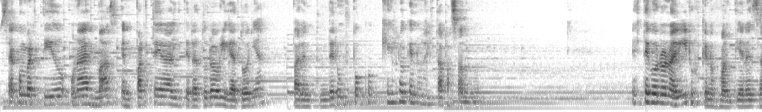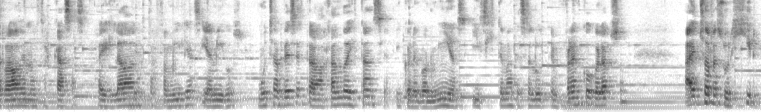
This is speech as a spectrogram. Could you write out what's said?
se ha convertido una vez más en parte de la literatura obligatoria para entender un poco qué es lo que nos está pasando. Este coronavirus que nos mantiene encerrados en nuestras casas, aislados de nuestras familias y amigos, muchas veces trabajando a distancia y con economías y sistemas de salud en franco colapso, ha hecho resurgir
